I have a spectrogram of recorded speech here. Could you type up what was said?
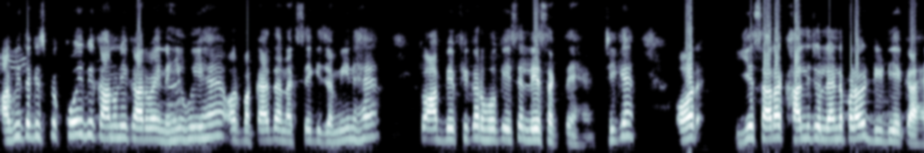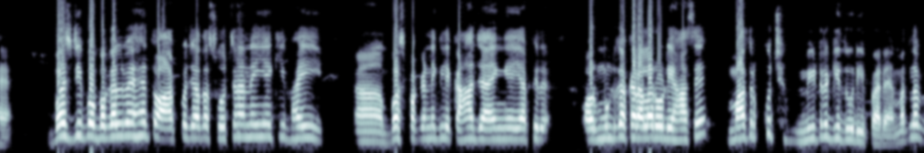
अभी तक इस पर कोई भी कानूनी कार्रवाई नहीं हुई है और बाकायदा नक्शे की ज़मीन है तो आप बेफिक्र होकर इसे ले सकते हैं ठीक है? और ये सारा खाली जो लैंड पड़ा हुआ डीडीए का है। बस डिपो बगल में है तो आपको ज़्यादा सोचना नहीं है कि भाई आ, बस पकड़ने के लिए कहाँ जाएँगे या फिर और मुंडका कराला रोड यहाँ से मात्र कुछ मीटर की दूरी पर है। मतलब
